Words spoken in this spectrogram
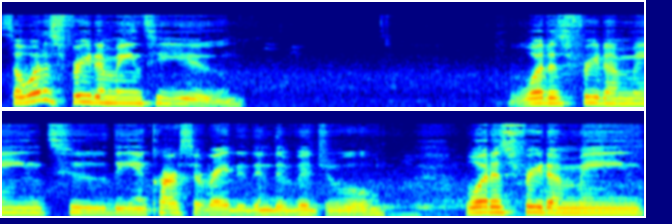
So, what does freedom mean to you? What does freedom mean to the incarcerated individual? What does freedom mean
